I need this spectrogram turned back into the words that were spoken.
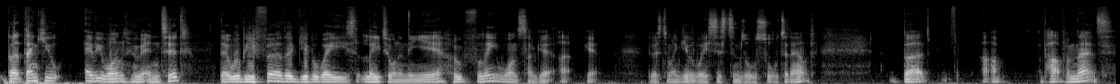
But thank you everyone who entered. There will be further giveaways later on in the year, hopefully, once I get uh, get the rest of my giveaway systems all sorted out. But uh, apart from that,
